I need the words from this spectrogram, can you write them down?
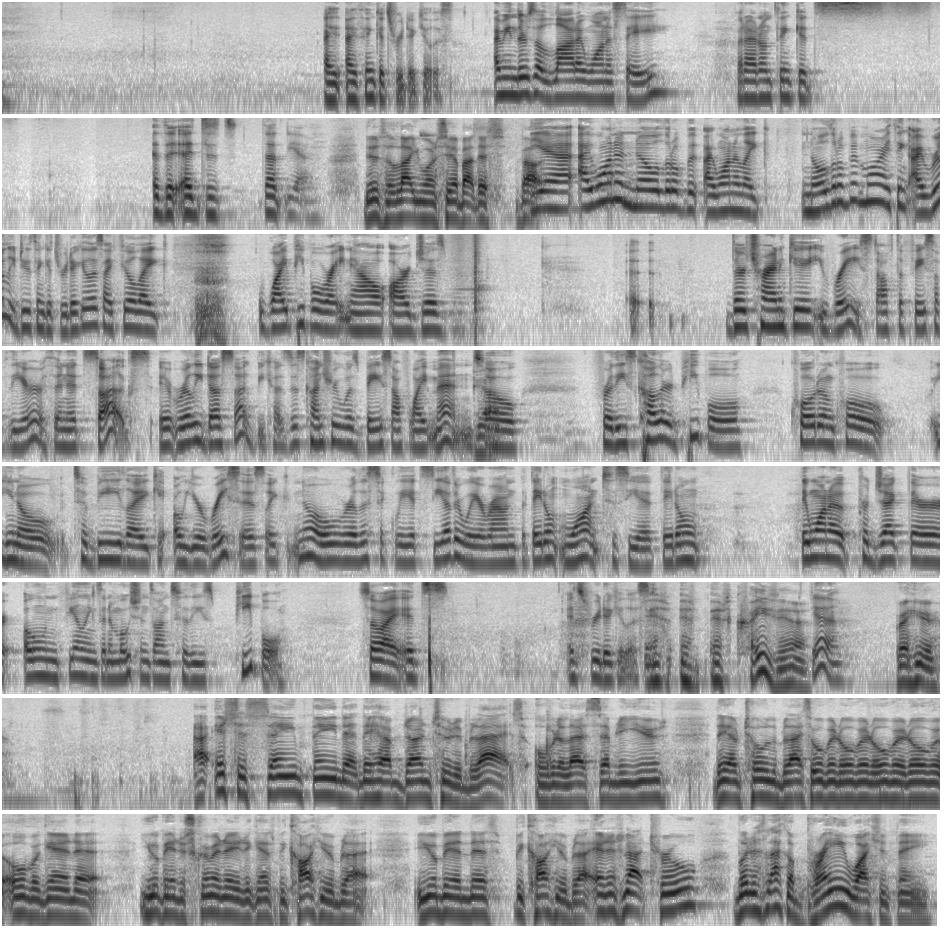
I, I think it's ridiculous. I mean, there's a lot I want to say, but I don't think it's, it's, it's that. Yeah. There's a lot you want to say about this. About Yeah, I want to know a little bit. I want to like know a little bit more. I think I really do think it's ridiculous. I feel like white people right now are just uh, they're trying to get erased off the face of the earth, and it sucks. It really does suck because this country was based off white men. So for these colored people, quote unquote, you know, to be like, oh, you're racist. Like, no, realistically, it's the other way around. But they don't want to see it. They don't. They want to project their own feelings and emotions onto these people. So I, it's, it's ridiculous. It's, it's, it's crazy, huh? Yeah. Right here. I, it's the same thing that they have done to the blacks over the last 70 years. They have told the blacks over and over and over and over and over again that you're being discriminated against because you're black. You're being this because you're black. And it's not true, but it's like a brainwashing thing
